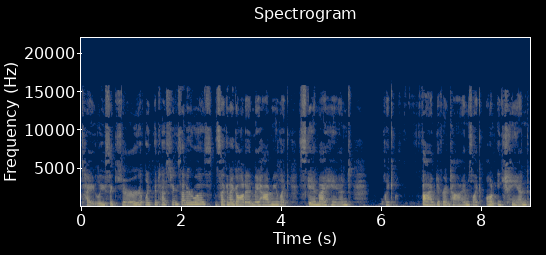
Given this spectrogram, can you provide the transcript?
tightly secure like the testing center was the second i got in they had me like scan my hand like five different times, like on each hand.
